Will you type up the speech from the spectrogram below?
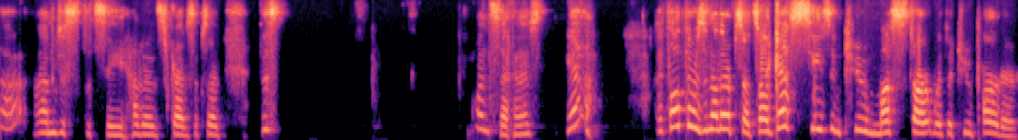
uh, I'm just, let's see how to describe this episode. This, one second. I was, yeah, I thought there was another episode. So I guess season two must start with a two parter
